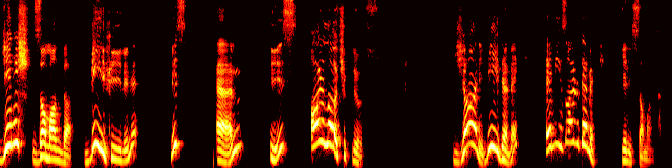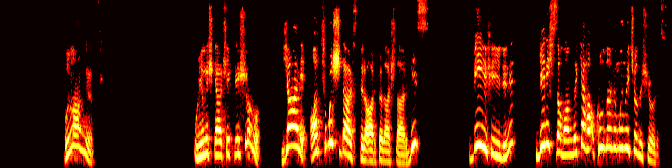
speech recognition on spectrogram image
geniş zamanda be fiilini biz am, is, are'la açıklıyoruz. Yani be demek am, is, are demek geniş zamanda. Bunu anlıyoruz. Uyanış gerçekleşiyor mu? Yani 60 derstir arkadaşlar biz be fiilinin geniş zamandaki kullanımını çalışıyoruz.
